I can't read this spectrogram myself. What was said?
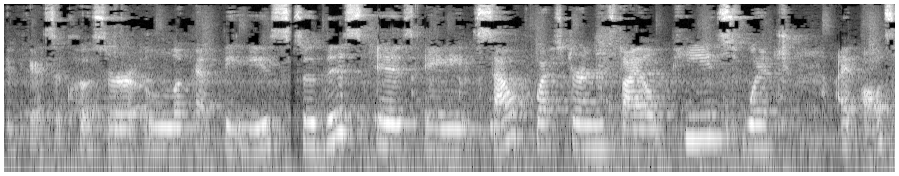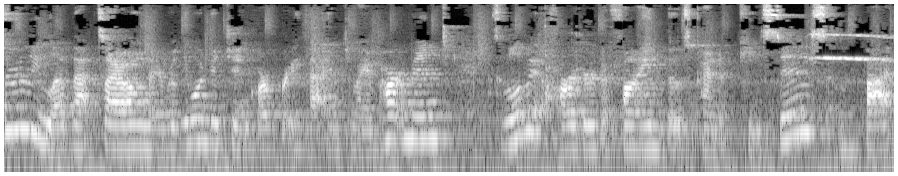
Give you guys a closer look at these. So this is a Southwestern style piece, which I also really love that style and I really wanted to incorporate that into my apartment. It's a little bit harder to find those kind of pieces, but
